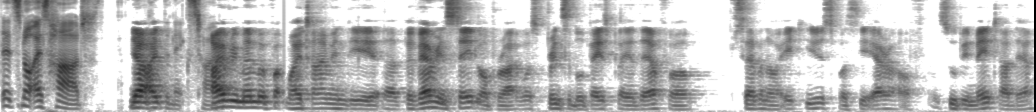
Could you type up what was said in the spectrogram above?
it's not as hard yeah, I, the next time. I remember my time in the uh, Bavarian State Opera. I was principal bass player there for seven or eight years. Was the era of Zubin Mehta there,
